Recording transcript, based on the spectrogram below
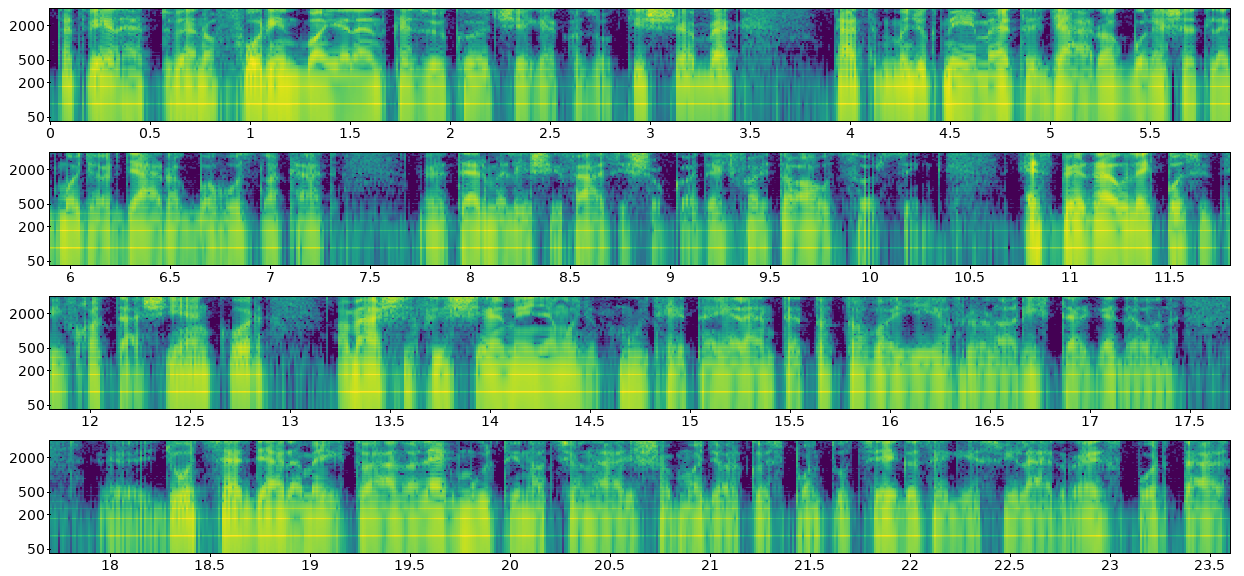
tehát vélhetően a forintban jelentkező költségek azok kisebbek, tehát mondjuk német gyárakból esetleg magyar gyárakba hoznak át termelési fázisokat, egyfajta outsourcing. Ez például egy pozitív hatás ilyenkor. A másik friss élményem, hogy múlt héten jelentett a tavalyi évről a Richter Gedeon gyógyszergyár, amelyik talán a legmultinacionálisabb magyar központú cég, az egész világra exportál,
